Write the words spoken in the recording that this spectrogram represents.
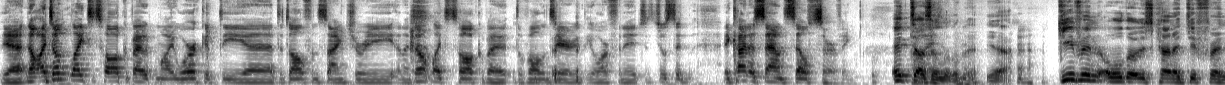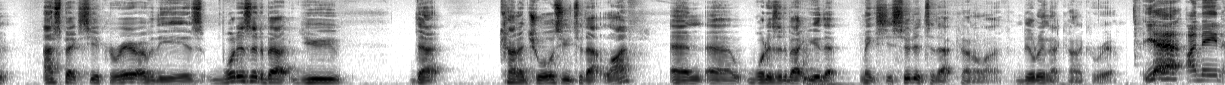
Yeah, no, I don't like to talk about my work at the uh, the Dolphin Sanctuary, and I don't like to talk about the volunteering at the orphanage. It's just it, it kind of sounds self-serving. It does right? a little bit, yeah. Given all those kind of different aspects to your career over the years, what is it about you that kind of draws you to that life, and uh, what is it about you that makes you suited to that kind of life and building that kind of career? Yeah, I mean,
